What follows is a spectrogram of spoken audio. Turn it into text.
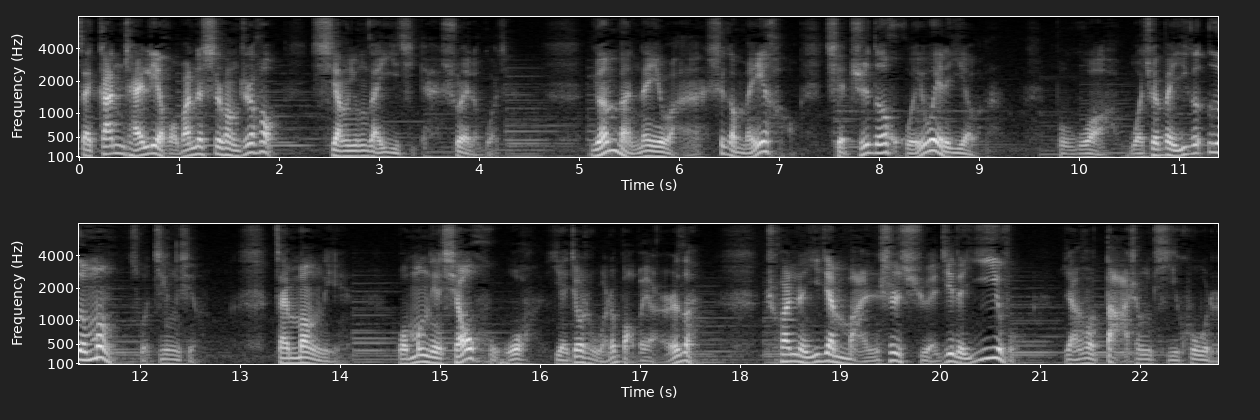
在干柴烈火般的释放之后，相拥在一起睡了过去。原本那一晚是个美好且值得回味的夜晚，不过我却被一个噩梦所惊醒。在梦里，我梦见小虎。也就是我的宝贝儿子，穿着一件满是血迹的衣服，然后大声啼哭着，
